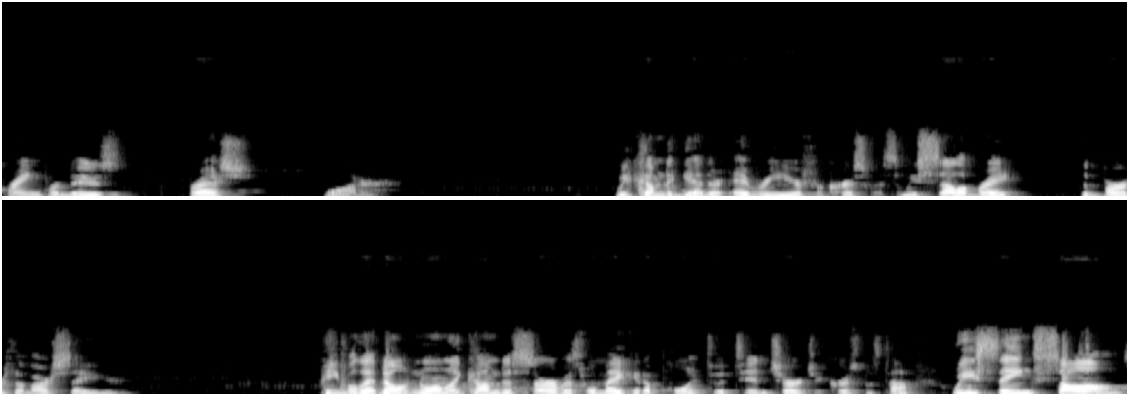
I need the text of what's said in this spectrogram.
spring produce fresh water. We come together every year for Christmas and we celebrate the birth of our Savior. People that don't normally come to service will make it a point to attend church at Christmas time. We sing songs.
